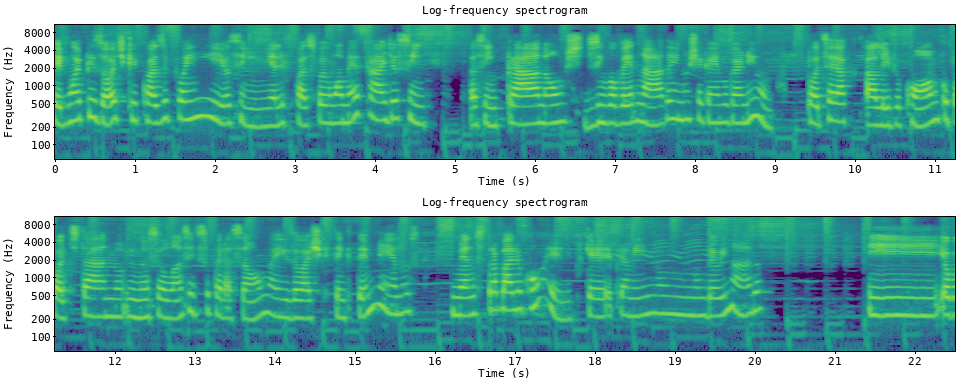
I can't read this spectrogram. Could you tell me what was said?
Teve um episódio que quase foi, assim, ele quase foi uma metade, assim. Assim, pra não desenvolver nada e não chegar em lugar nenhum. Pode ser alívio cômico, pode estar no, no seu lance de superação, mas eu acho que tem que ter menos, menos trabalho com ele. Porque pra mim não, não deu em nada. E eu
